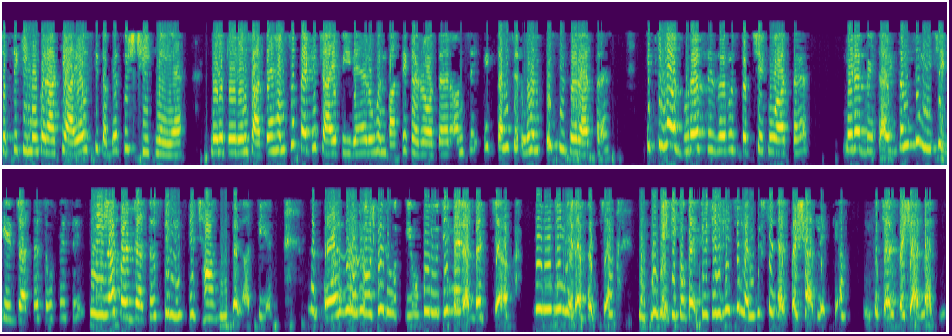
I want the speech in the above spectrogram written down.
जब से कीमो करा के आया, उसकी तबीयत कुछ ठीक नहीं है। मेरे पेरेंट्स आते हैं, हम सब बैठे चाय पी रहे हैं, रोहन बातें कर रहा होता है आराम से एकदम से रोहन को सीजर आता है। इतना बुरा सीजर उस बच्चे को आता है। मेरा बेटा एकदम से नीचे गिर जाता है सोफे से, नीला पड़ जाता है, उसके मुँह से झाग निकल आती है। मैं बहुत ज़ोर ज़ोर से रोती हूँ गुरु जी मेरा बच्चा गुरु जी मेरा बच्चा। मैं अपनी बेटी को कहती हूँ, जल्दी से मंदिर से जल प्रसाद लेके आ। उनको जल प्रसाद लाती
